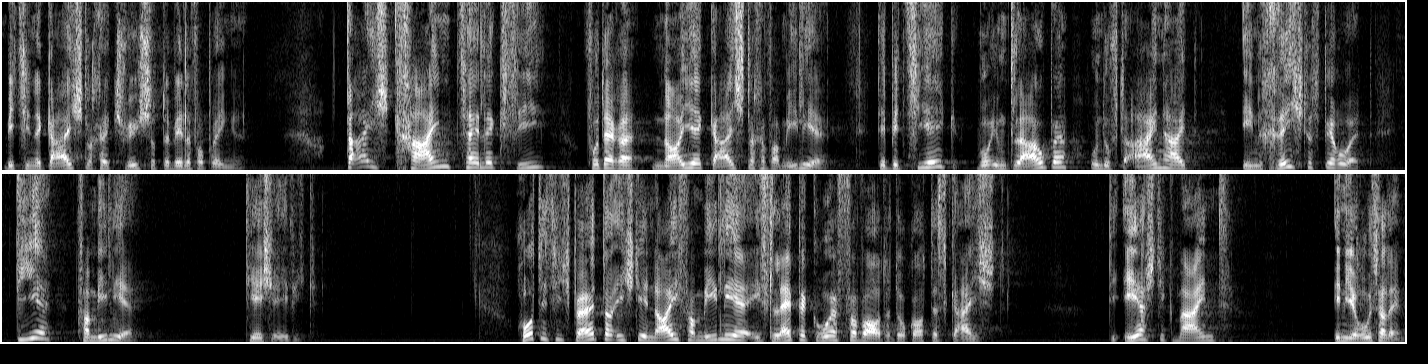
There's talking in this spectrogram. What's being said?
mit seinen geistlichen Geschwistern verbringen. Da war Keimzelle von dieser neuen geistlichen Familie. Die Beziehung, wo im Glauben und auf der Einheit in Christus beruht. Die Familie, die ist ewig. Kurze Zeit später ist die neue Familie ins Leben gerufen worden durch Gottes Geist. Die erste Gemeinde in Jerusalem.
